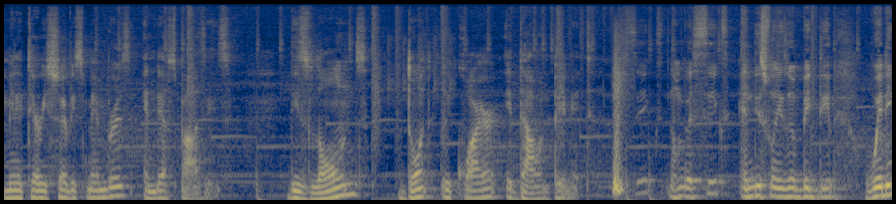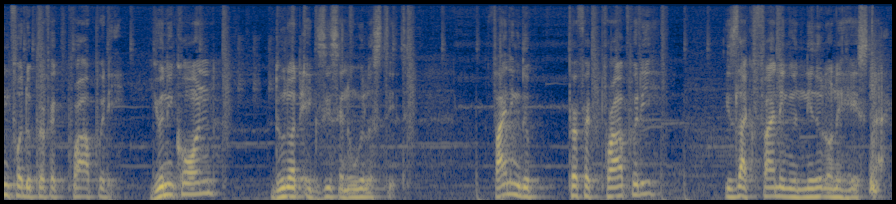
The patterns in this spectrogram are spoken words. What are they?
military service members and their spouses. These loans don't require a down payment. Six, number six, and this one is a big deal, waiting for the perfect property. Unicorn do not exist in real estate. Finding the perfect property is like finding a needle on a haystack.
